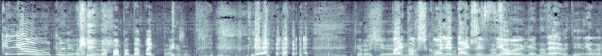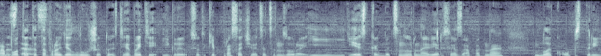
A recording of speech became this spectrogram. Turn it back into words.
клево, да. Клево, да, папа, давай так же. Короче... Поэтому в школе так же сделаю. На Западе работает это вроде лучше. То есть в эти игры все-таки просачивается цензура, и есть как бы цензурная версия западная, Black Ops 3,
